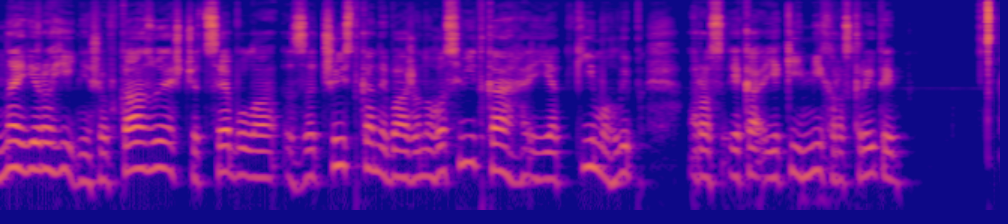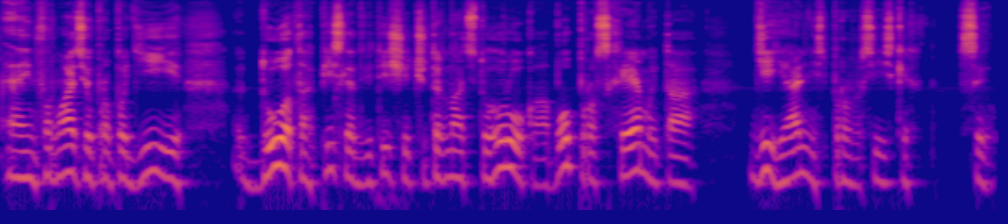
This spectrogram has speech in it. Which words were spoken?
найвірогідніше вказує, що це була зачистка небажаного свідка, які могли б роз, яка, який міг розкрити е, інформацію про події до та після 2014 року, або про схеми та діяльність проросійських сил.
